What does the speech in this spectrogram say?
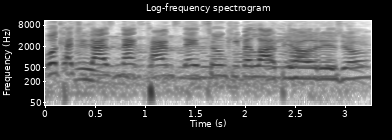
We'll catch you guys next time. Stay tuned. Keep it locked. Happy holidays, y'all.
